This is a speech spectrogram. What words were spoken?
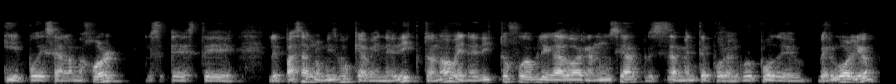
y pues a lo mejor este, le pasa lo mismo que a Benedicto, ¿no? Benedicto fue obligado a renunciar precisamente por el grupo de Bergoglio,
